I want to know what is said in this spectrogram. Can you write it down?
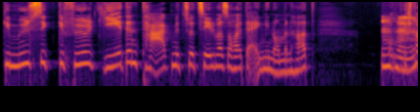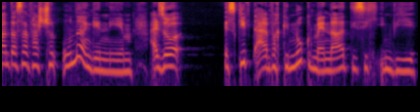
gemüßigt gefühlt, jeden Tag mir zu erzählen, was er heute eingenommen hat. Und ich fand das dann fast schon unangenehm. Also es gibt einfach genug Männer, die sich irgendwie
